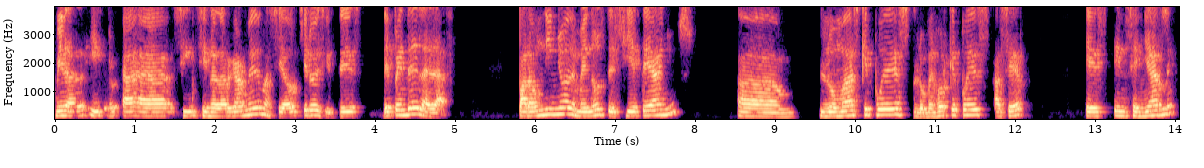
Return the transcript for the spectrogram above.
Mira, y, ah, sin, sin, alargarme demasiado, quiero decirte es, depende de la edad. Para un niño de menos de 7 años, lo más que puedes, lo mejor que puedes hacer es enseñarle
